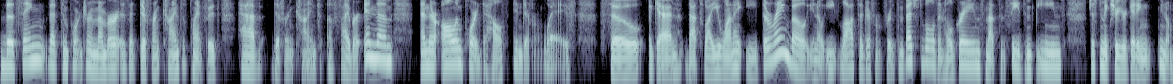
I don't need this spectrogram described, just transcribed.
the thing that's important to remember is that different kinds of plant foods have different kinds of fiber in them, and they're all important to health in different ways. So, again, that's why you want to eat the rainbow. You know, eat lots of different fruits and vegetables and whole grains, nuts and seeds and beans, just to make sure you're getting, you know,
